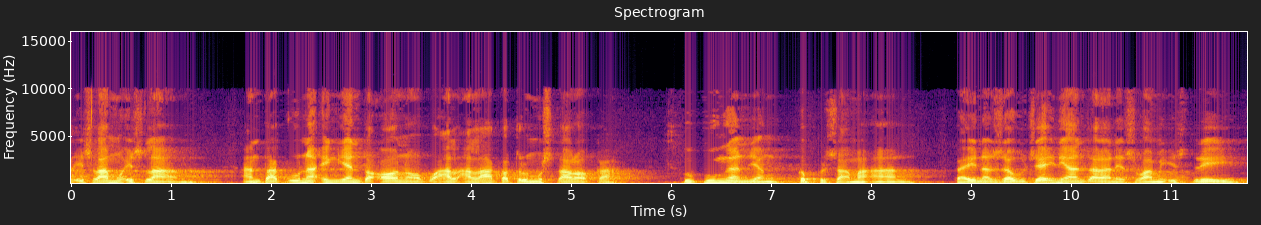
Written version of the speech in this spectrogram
al islamu islam antakuna ing yen ana apa al alaqatul mustarakah hubungan yang kebersamaan baina zaujaini antarane suami istri.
